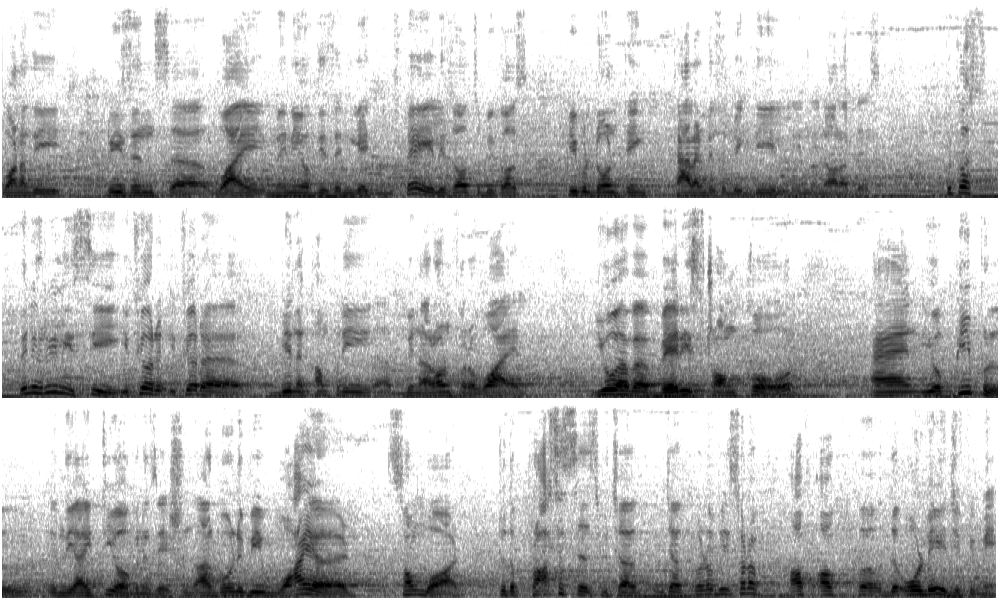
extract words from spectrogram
one of the reasons uh, why many of these engagements fail is also because people don't think talent is a big deal in, in all of this. Because when you really see, if you're, if you're a, been a company, uh, been around for a while, you have a very strong core and your people in the IT organization are going to be wired somewhat to the processes which are, which are going to be sort of of, of uh, the old age, if you may.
